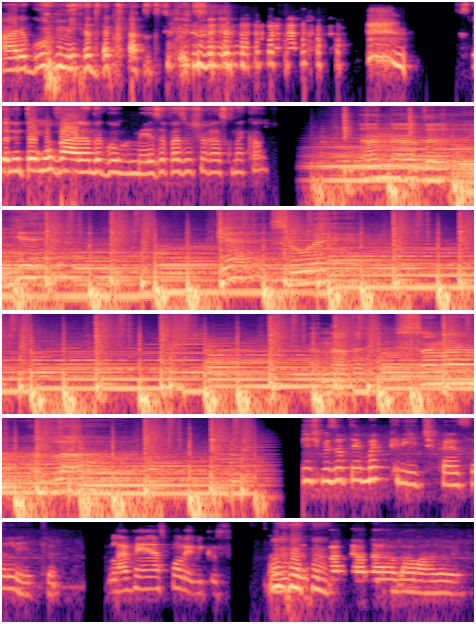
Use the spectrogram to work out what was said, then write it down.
a área gourmet da casa das pessoas. Você não tem uma varanda gourmet, você faz um churrasco na calçada. Another year Gente, mas eu tenho uma crítica a essa letra. Lá vem as polêmicas. Papel da, da Laura hoje.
